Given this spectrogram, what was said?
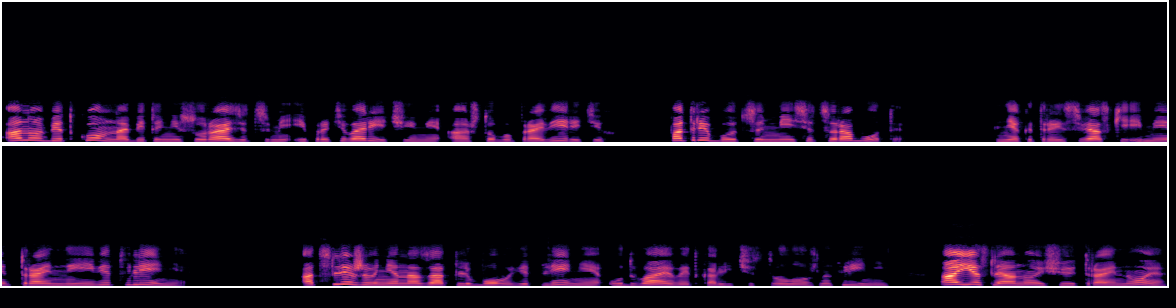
Оно битком набито несуразицами и противоречиями, а чтобы проверить их, потребуются месяцы работы. Некоторые связки имеют тройные ветвления. Отслеживание назад любого ветвления удваивает количество ложных линий, а если оно еще и тройное,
